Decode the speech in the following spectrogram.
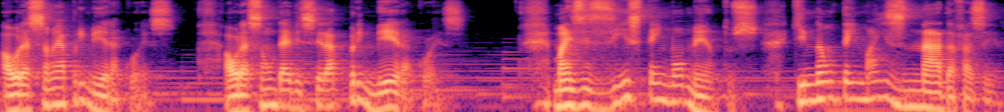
A oração é a primeira coisa. A oração deve ser a primeira coisa. Mas existem momentos que não tem mais nada a fazer.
